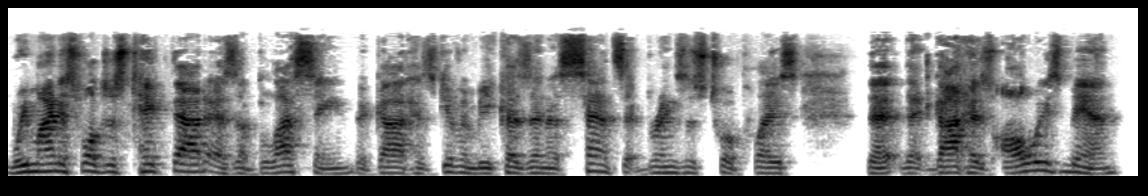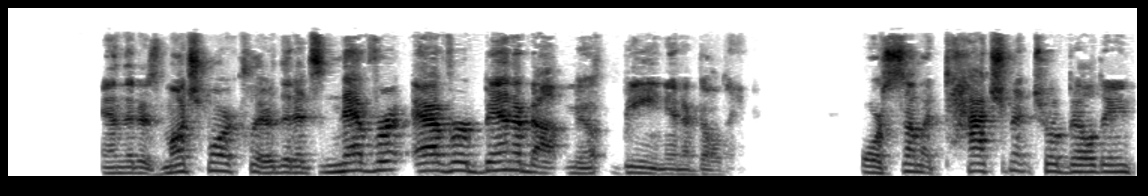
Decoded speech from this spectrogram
We might as well just take that as a blessing that God has given because, in a sense, it brings us to a place that, that God has always been and that is much more clear that it's never, ever been about being in a building or some attachment to a building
